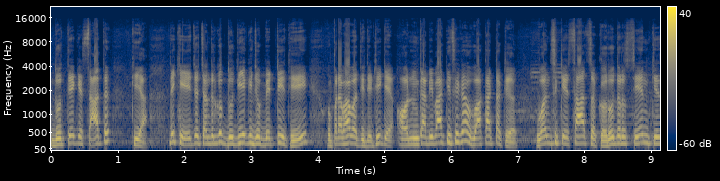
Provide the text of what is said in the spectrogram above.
द्वितीय के साथ किया। देखिए, जो चंद्रगुप्त द्वितीय की जो बेटी थी, वो प्रभावती थी, ठीक है? और उनका विवाह किसके का वाकाटक वंश के शासक रुद्रसेन के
